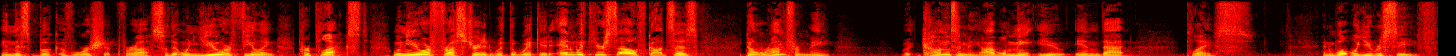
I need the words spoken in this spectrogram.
in this book of worship for us so that when you are feeling perplexed, when you are frustrated with the wicked and with yourself, God says, don't run from me, but come to me. I will meet you in that place. And what will you receive?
